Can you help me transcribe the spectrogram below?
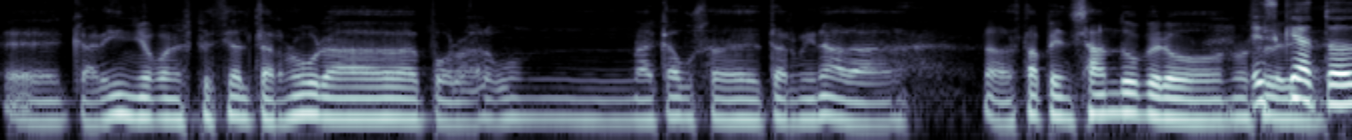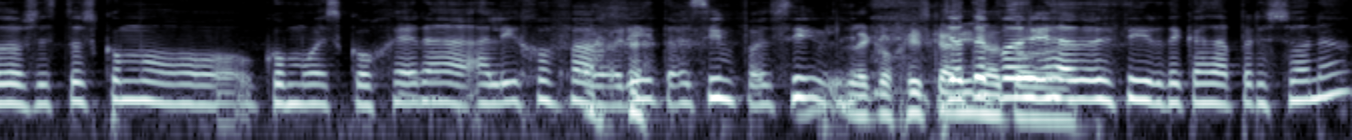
eh, cariño, con especial ternura por alguna causa determinada. Nada, está pensando, pero no sé. Es que a todos, esto es como, como escoger al hijo favorito, es imposible. Le Yo te podría decir de cada persona,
